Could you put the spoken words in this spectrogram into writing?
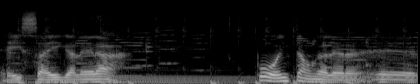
É isso aí, galera. Pô, então, galera, é,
